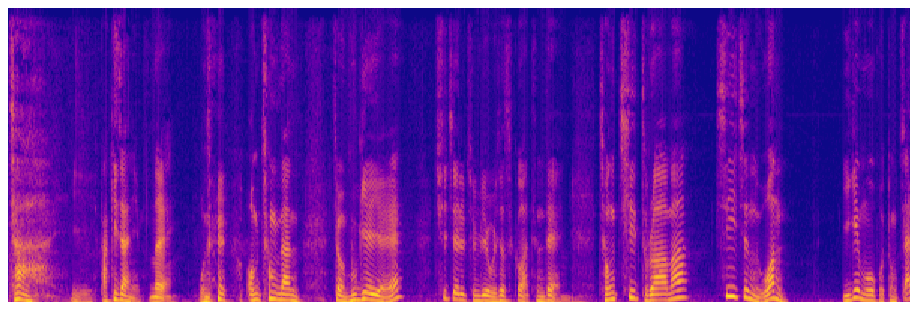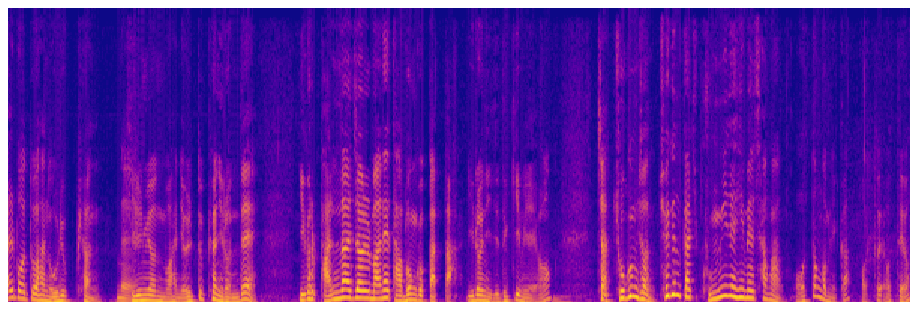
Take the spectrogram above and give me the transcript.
자, 이 박 기자님. 네. 오늘 엄청난 저 무게의 취재를 준비해 오셨을 것 같은데 정치 드라마 시즌 1 이게 뭐 보통 짧아도 한 5, 6편, 네. 길면 뭐 한 12편 이런데 이걸 반나절 만에 다 본 것 같다. 이런 이제 느낌이에요. 자, 조금 전 최근까지 국민의힘의 상황 어떤 겁니까? 어때 어때요?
